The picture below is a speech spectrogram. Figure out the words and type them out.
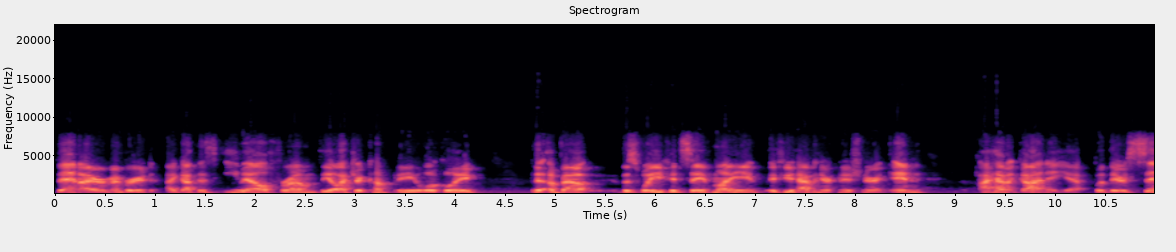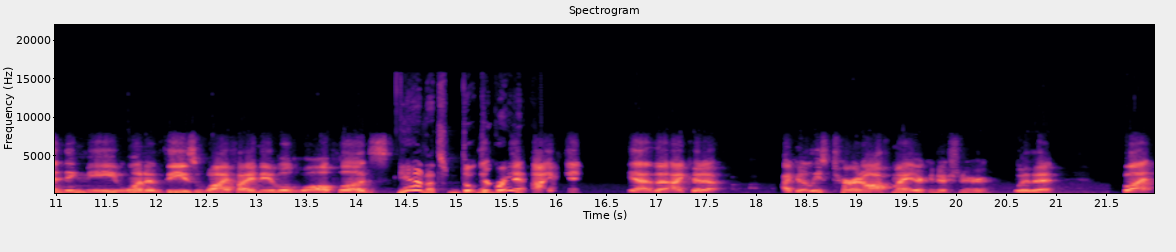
then I remembered I got this email from the electric company locally about this way you could save money if you have an air conditioner, and I haven't gotten it yet. But they're sending me one of these Wi-Fi enabled wall plugs. Yeah, that's they're great. that I can, yeah, that I could, I could at least turn off my air conditioner with it, but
